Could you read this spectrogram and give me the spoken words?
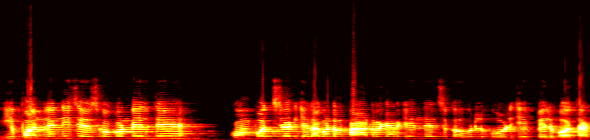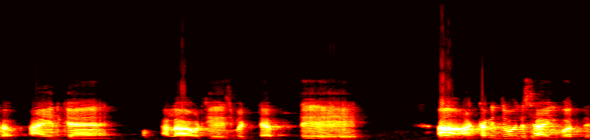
ఈ పనులన్నీ చేసుకోకుండా వెళ్తే కొంప వచ్చినట్టుకి ఎలా పాటర్ గారికి ఏం తెలుసు? కబుర్లు గోల్డ్ చెప్పి వెళ్ళిపోతాడు. ఆయనకే అలా ఆవిడ చేసి పెట్టేస్తే అక్కడి నుంచి మళ్ళీ సాగిపోద్ది.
